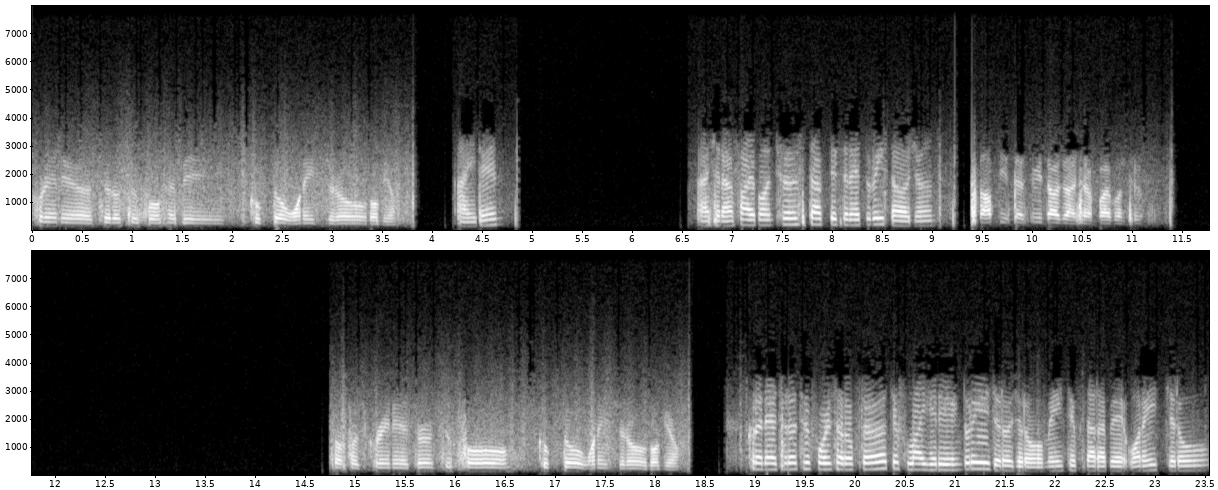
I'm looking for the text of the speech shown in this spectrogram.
Korean Air 024 Heavy, 국도 180 Romeo. Aiden. Asiana 512, stop descent at 3000. Stop descent 3000 Asiana 512. South approach, Korean Air 024, 국도 180 Romeo. Korean 0240 approach, fly heading 300, maintain Farabe 180.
